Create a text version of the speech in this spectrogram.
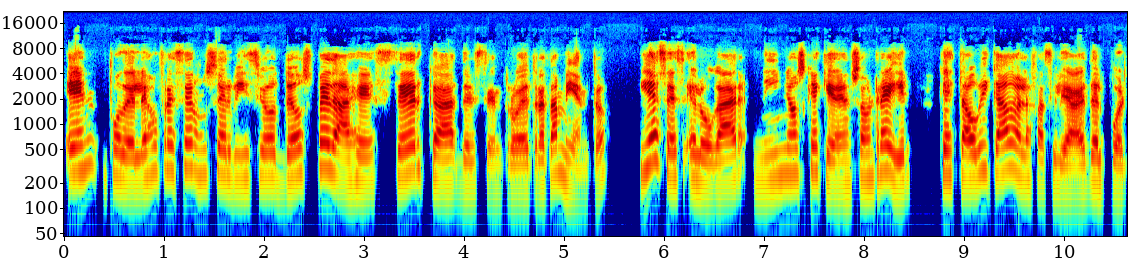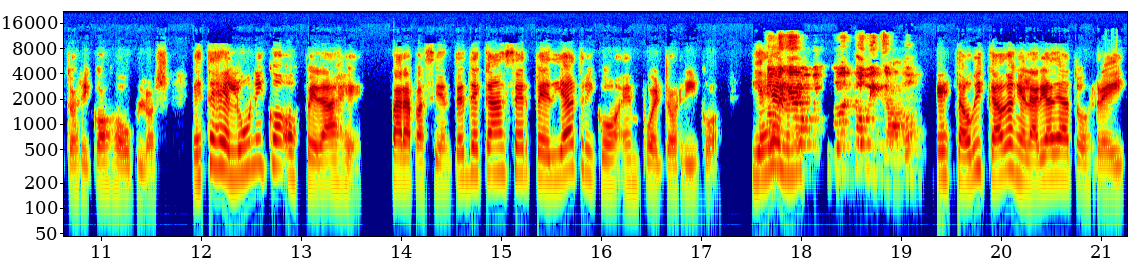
en poderles ofrecer un servicio de hospedaje cerca del centro de tratamiento. Y ese es el hogar Niños que Quieren Sonreír, que está ubicado en las facilidades del Puerto Rico Hope Lodge. Este es el único hospedaje para pacientes de cáncer pediátrico en Puerto Rico. Y es ¿Dónde, está ubicado? Está ubicado en el área de Atorrey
